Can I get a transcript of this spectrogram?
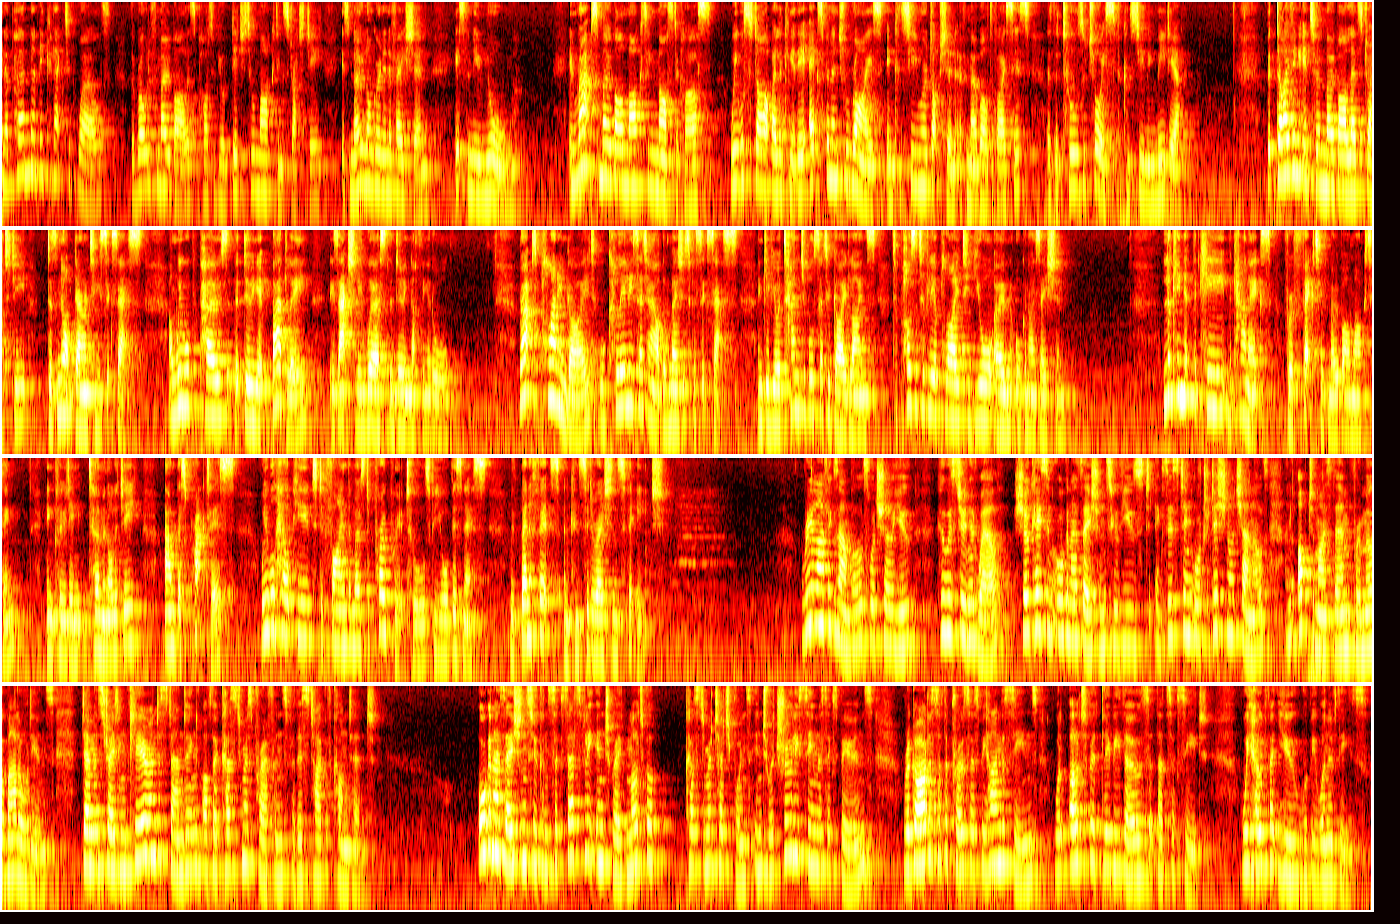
In a permanently connected world, the role of mobile as part of your digital marketing strategy is no longer an innovation, it's the new norm. In RAPP's Mobile Marketing Masterclass, we will start by looking at the exponential rise in consumer adoption of mobile devices as the tools of choice for consuming media. But diving into a mobile-led strategy does not guarantee success, and we will propose that doing it badly is actually worse than doing nothing at all. RAPP's planning guide will clearly set out the measures for success and give you a tangible set of guidelines to positively apply to your own organisation. Looking at the key mechanics for effective mobile marketing, including terminology and best practice, we will help you to define the most appropriate tools for your business with benefits and considerations for each. Real life examples will show you who is doing it well, showcasing organisations who've used existing or traditional channels and optimised them for a mobile audience, demonstrating clear understanding of their customers' preference for this type of content. Organisations who can successfully integrate multiple customer touchpoints into a truly seamless experience, regardless of the process behind the scenes, will ultimately be those that succeed. We hope that you will be one of these.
